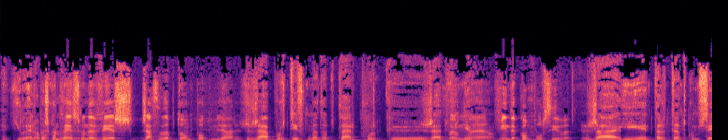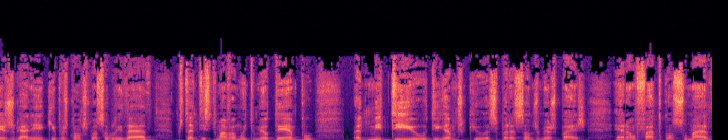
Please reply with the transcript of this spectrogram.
Aquilo era e depois, quando coisa... veio a segunda vez, já se adaptou um pouco melhor? Já porque tive que me adaptar, porque já Foi vinha... uma vinda compulsiva. Já, e entretanto comecei a jogar em equipas com responsabilidade, portanto isso tomava muito o meu tempo. Admitiu, digamos que a separação dos meus pais era um fato consumado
